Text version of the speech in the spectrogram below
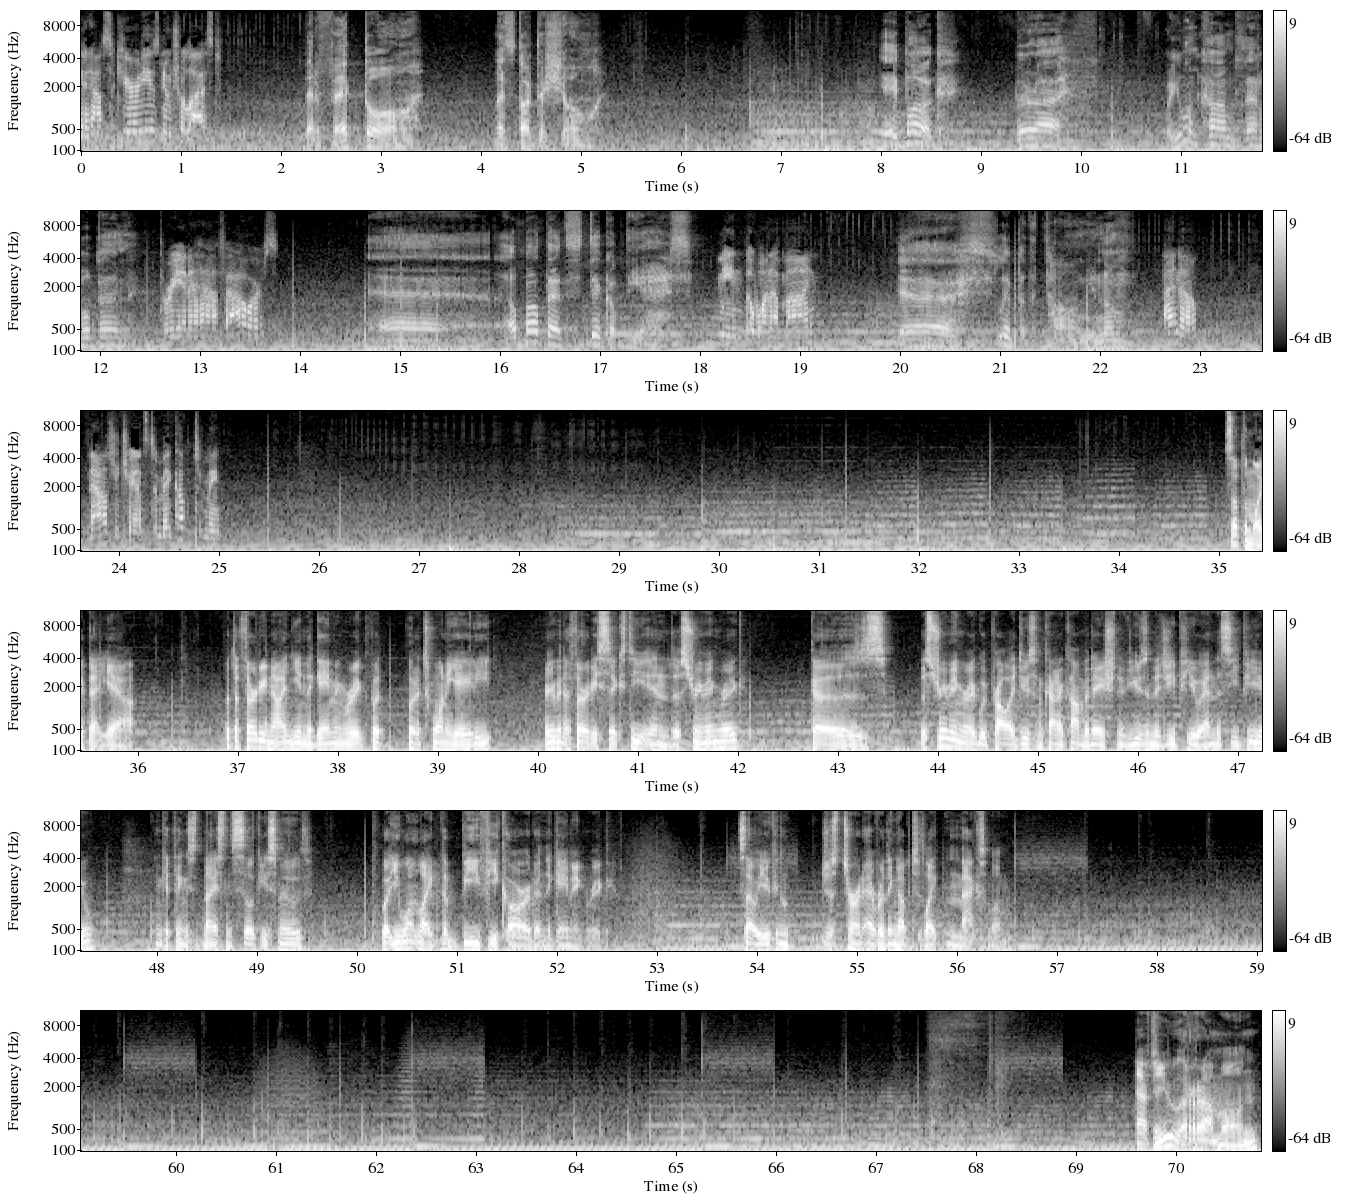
Penthouse security is neutralized. Perfecto. Let's start the show. Hey, Bug. Were, uh... Were you on comms that whole time? Three and a half hours. Uh... About that stick up the ass. Mean the one up mine? Uh, slip of the tongue, you know? I know. Now's your chance to make up to me. Something like that, yeah. Put the 3090 in the gaming rig, put put a 2080, or even a 3060 in the streaming rig. Because the streaming rig would probably do some kind of combination of using the GPU and the CPU and get things nice and silky smooth. But you want like the beefy card in the gaming rig. So that you can just turn everything up to like maximum. After you, Ramon.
